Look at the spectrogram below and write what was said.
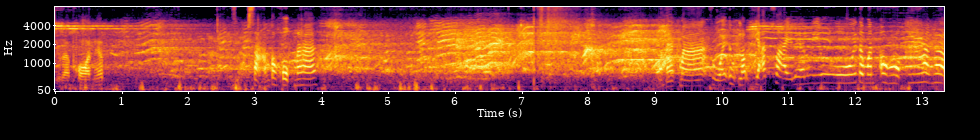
จุฬาพรครับ3ต่อ6นะคะ แบก มาสวยเรายัดใส่เลยลูกนี้โอ้ยแต่มันออกข้างค่ะ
